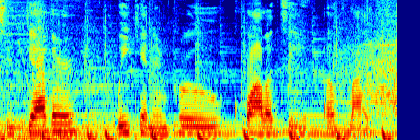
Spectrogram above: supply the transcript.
Together, we can improve quality of life.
